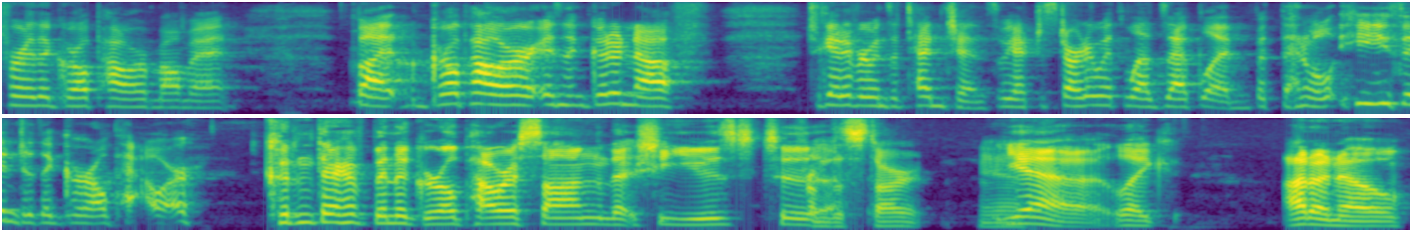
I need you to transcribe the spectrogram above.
for the girl power moment. But girl power isn't good enough to get everyone's attention, so we have to start it with Led Zeppelin. But then we'll ease into the girl power. Couldn't there have been a girl power song that she used to From the start. Yeah. Yeah, like I don't know.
